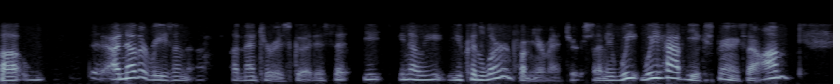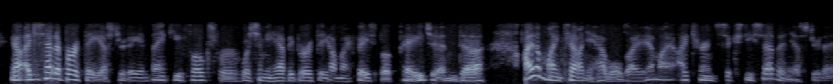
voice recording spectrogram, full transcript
Uh, another reason a mentor is good is that you you know you, you can learn from your mentors. I mean, we we have the experience. Now, I'm you know, I just had a birthday yesterday, and thank you folks for wishing me happy birthday on my Facebook page. And uh, I don't mind telling you how old I am. I, I turned 67 yesterday.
